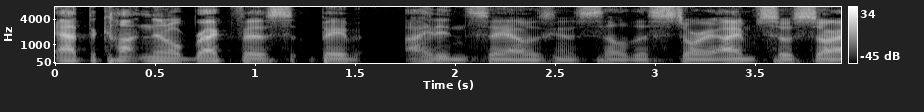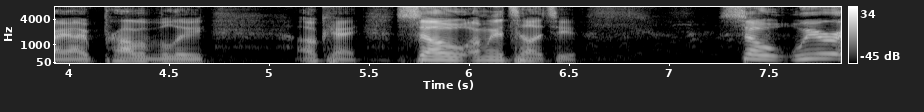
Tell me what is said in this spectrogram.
at the continental breakfast. Babe, I didn't say I was going to tell this story. I'm so sorry. I probably, okay. So I'm going to tell it to you. So we were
